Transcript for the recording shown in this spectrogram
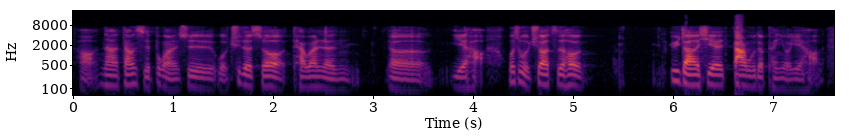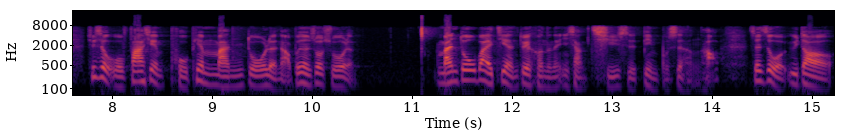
好，那当时不管是我去的时候，台湾人呃也好，或是我去到之后遇到一些大陆的朋友也好，其实我发现普遍蛮多人啊，不能说所有人。蛮多外界人对河南的印象其实并不是很好，甚至我遇到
